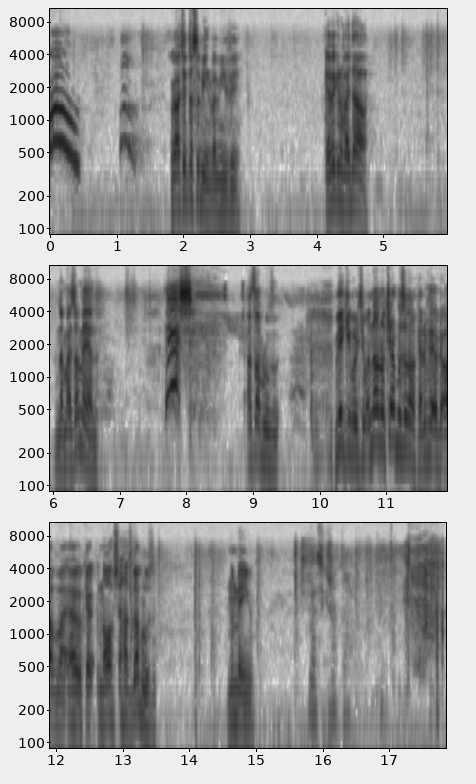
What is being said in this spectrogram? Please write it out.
Uh! Agora tenta subindo, vai me ver. Quer ver que não vai dar, ó? Dá mais ou menos. Essa blusa. Vem aqui pra te... Não, não tira a blusa não, quero ver. eu- eu- eu quero- Nossa, rasgou a blusa. No meio. Não, esse aqui já tá.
